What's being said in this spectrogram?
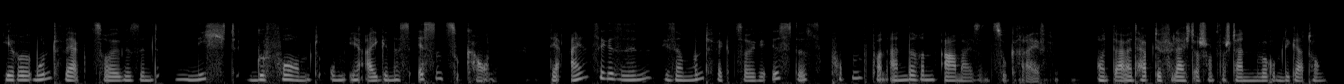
ihre Mundwerkzeuge sind nicht geformt, um ihr eigenes Essen zu kauen. Der einzige Sinn dieser Mundwerkzeuge ist es, Puppen von anderen Ameisen zu greifen. Und damit habt ihr vielleicht auch schon verstanden, warum die Gattung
